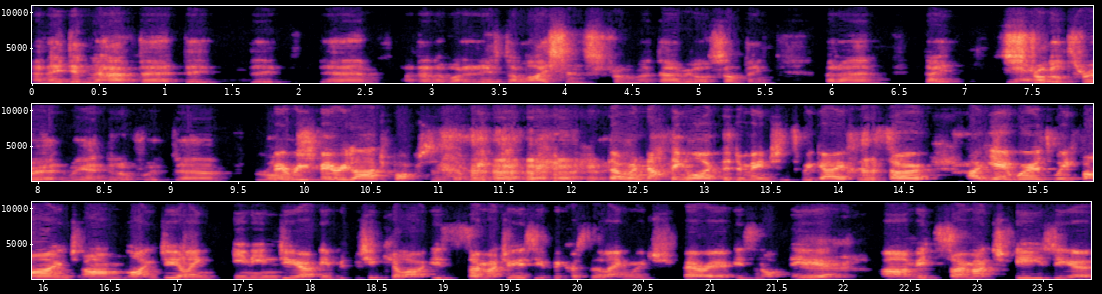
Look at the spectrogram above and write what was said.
and they didn't have the the the um, I don't know what it is, the license from Adobe or something, but um, they yeah. struggled through it, and we ended up with um, very very large boxes that we did. they were nothing like the dimensions we gave them. So uh, yeah, whereas we find um, like dealing in India in particular is so much easier because the language barrier is not there. Yeah. Um, it's so much easier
